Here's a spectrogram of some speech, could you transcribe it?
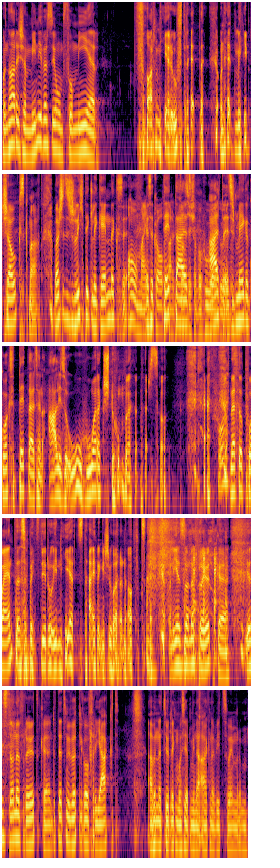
Und nachher ist eine Mini-Version von mir vor mir auftreten und hat meine Jokes gemacht. Weißt du, es ist richtig Legende gewesen. Oh mein Gott, Alter, Details, das ist aber Alter, gut. es ist mega gut gewesen. Details haben alle so uh, gestummen. Weißt du, so. Und hat die Pointe so ein bisschen ruiniert. Das Timing ist gewesen. Und ich habe so eine Freude gegeben. Ich habe so eine Freude gegeben. Das hat mich wirklich auch verjagt. Aber natürlich muss ich ab meinen eigenen Witz so immer am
